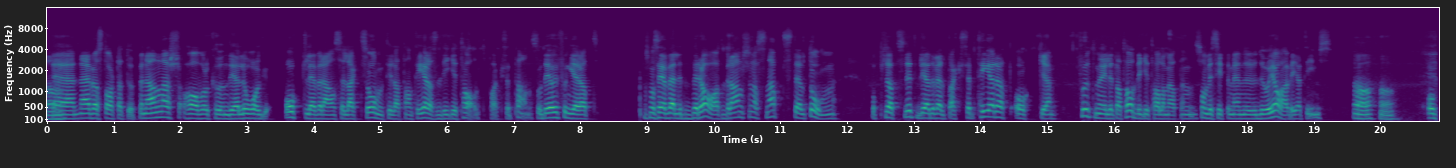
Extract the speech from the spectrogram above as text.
Ja. Eh, när vi har startat upp. Men annars har vår kunddialog och leveranser lagts om till att hanteras digitalt på acceptans. Och det har ju fungerat måste man säga, väldigt bra. Att branschen har snabbt ställt om och plötsligt blev det väldigt accepterat och eh, fullt möjligt att ha digitala möten som vi sitter med nu, du och jag här via Teams. Ja, ja. Och,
